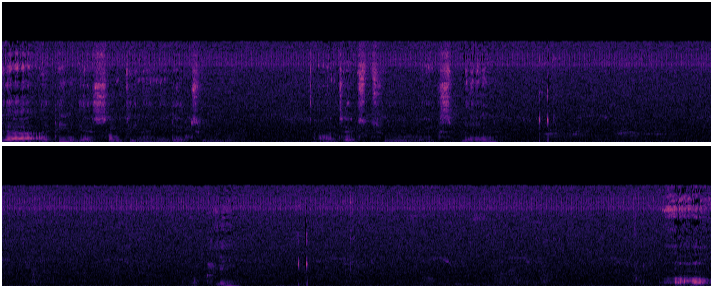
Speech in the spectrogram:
there I think there's something I needed to I wanted to explain. Okay. Aha.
